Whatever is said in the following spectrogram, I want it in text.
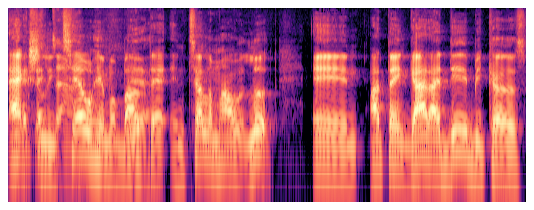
actually tell him about yeah. that and tell him how it looked. And I thank God I did because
